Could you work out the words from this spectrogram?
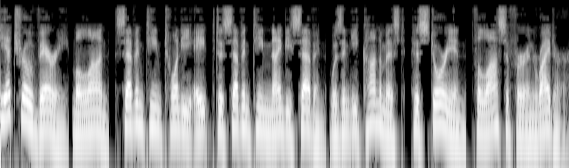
Pietro Verri Milan, 1728 was an economist, historian, philosopher and writer.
